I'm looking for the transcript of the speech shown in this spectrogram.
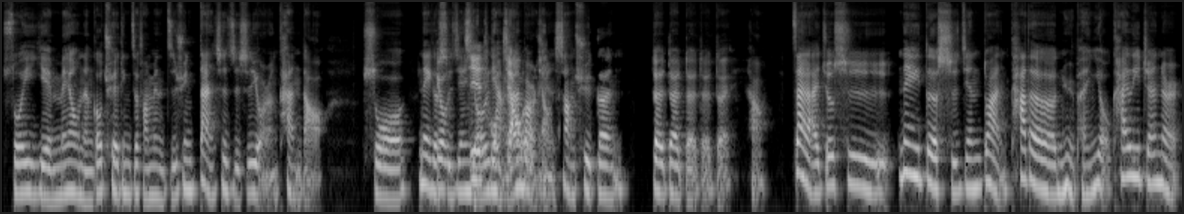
所以也没有能够确定这方面的资讯。但是只是有人看到说，那个有时间有两安保人上去跟，对对对对对，好。再来就是那的时间段，他的女朋友 Kylie Jenner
